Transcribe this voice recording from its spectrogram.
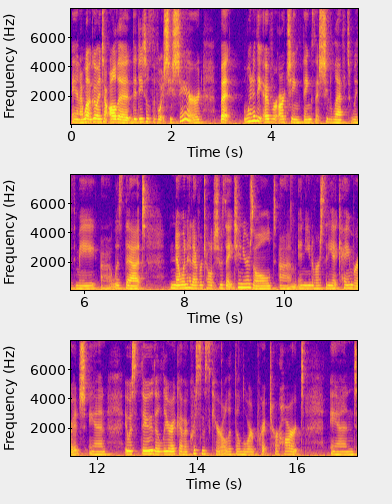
And I won't go into all the, the details of what she shared, but one of the overarching things that she left with me uh, was that no one had ever told she was 18 years old um, in university at cambridge and it was through the lyric of a christmas carol that the lord pricked her heart and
